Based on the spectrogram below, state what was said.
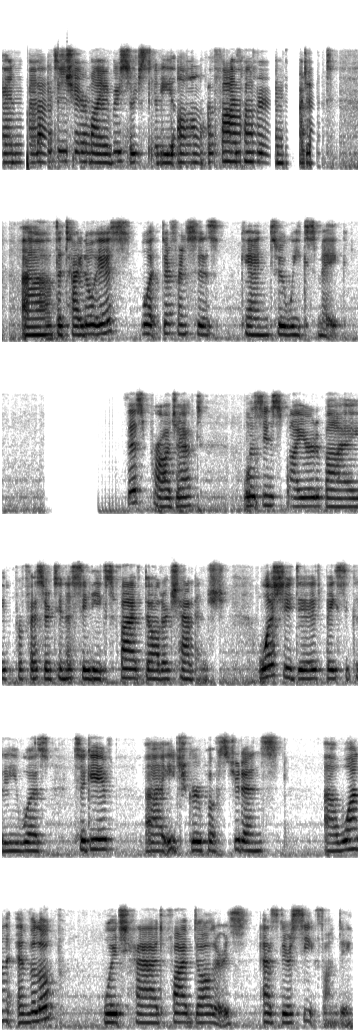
and I'd like to share my research study on a 500 project. Uh, the title is What Differences Can Two Weeks Make? This project was inspired by Professor Tina Seelig's $5 challenge. What she did basically was to give uh, each group of students uh, one envelope which had $5 as their seed funding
